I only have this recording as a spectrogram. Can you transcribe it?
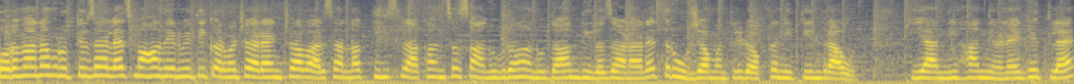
कोरोनानं मृत्यू झाल्यास महानिर्मिती कर्मचाऱ्यांच्या वारसांना तीस लाखांचं सानुग्रह अनुदान दिलं जाणार आहे तर ऊर्जामंत्री डॉक्टर नितीन राऊत यांनी हा निर्णय घेतलाय.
